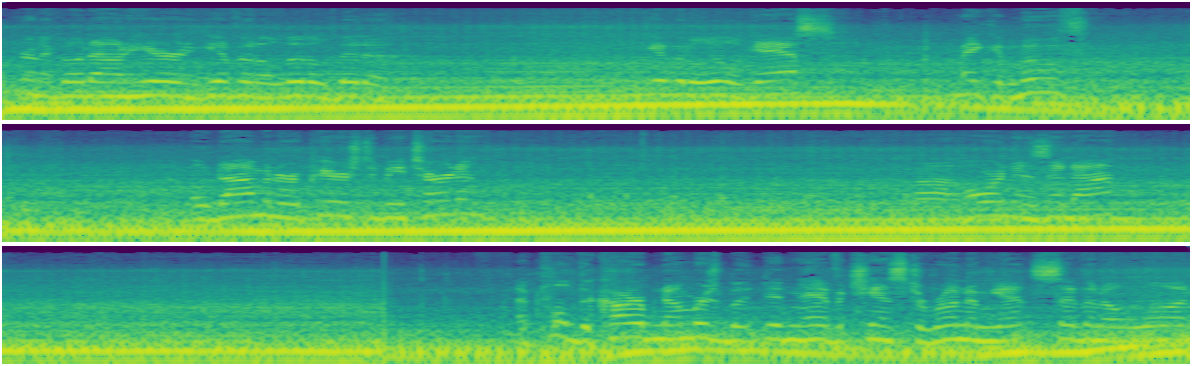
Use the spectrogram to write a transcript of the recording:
We're going to go down here and give it a little bit of, give it a little gas, make it move. Odometer appears to be turning. Uh, horn is in on pulled the carb numbers but didn't have a chance to run them yet. 701.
